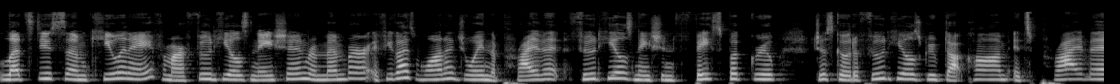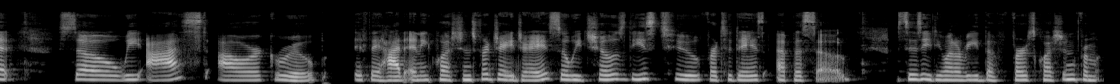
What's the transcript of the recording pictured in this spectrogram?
let's do some q&a from our food heals nation. Remember if you guys want to join the private food heals nation facebook group just go to foodhealsgroup.com it's private. So we asked our group if they had any questions for jj so we chose these two for today's episode. Susie do you want to read the first question from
